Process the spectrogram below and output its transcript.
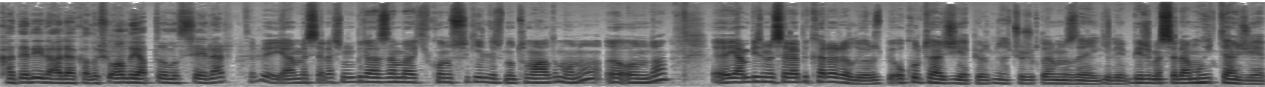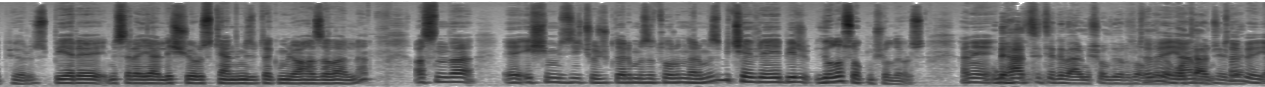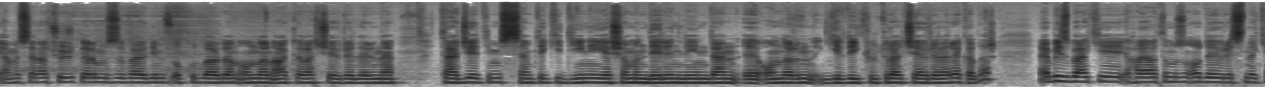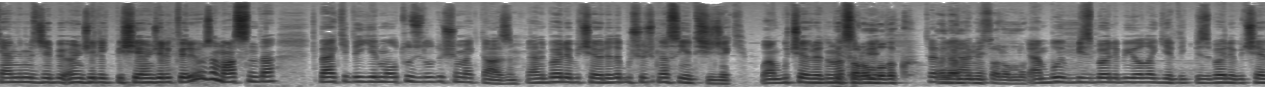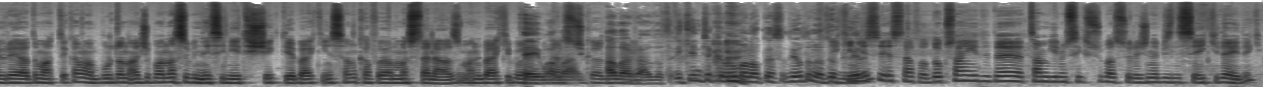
kaderiyle alakalı şu anda yaptığımız şeyler Tabii yani mesela şimdi birazdan belki konusu gelir. Notumu aldım onu e, onda. E, yani biz mesela bir karar alıyoruz. Bir okul tercihi yapıyoruz mesela çocuklarımızla ilgili. Bir mesela muhit tercihi yapıyoruz. Bir yere mesela yerleşiyoruz kendimiz bir takım mülahazalarla. Aslında e, eşimizi, çocuklarımızı, torunlarımızı bir çevreye, bir yola sokmuş oluyoruz. Hani bir hayat stili vermiş oluyoruz onlara Tabii o yani, tercihle. tabii yani mesela çocuklarımızı verdiğimiz okullardan onların arkadaş çevrelerine tercih ettiğimiz semtteki dini yaşamın derinliğinden e, onların girdiği kültürel çevrelere kadar ya biz belki hayatımızın o devresinde kendimizce bir öncelik bir şey öncelik veriyoruz ama aslında belki de 20-30 yıl düşünmek lazım. Yani böyle bir çevrede bu çocuk nasıl yetişecek? Yani bu çevrede bir nasıl sorumluluk. Tabii önemli yani- bir sorumluluk. yani bu biz böyle bir yola girdik, biz böyle bir çevreye adım attık ama buradan acaba nasıl bir nesil yetişecek diye belki insanın kafa yorması da lazım. Hani belki böyle bir Eyvallah. ders abi. çıkarılabilir. Allah razı olsun. İkinci kırılma noktası diyordun özür dilerim. İkincisi estağfurullah 97'de tam 28 Şubat sürecinde biz lise 2'deydik.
